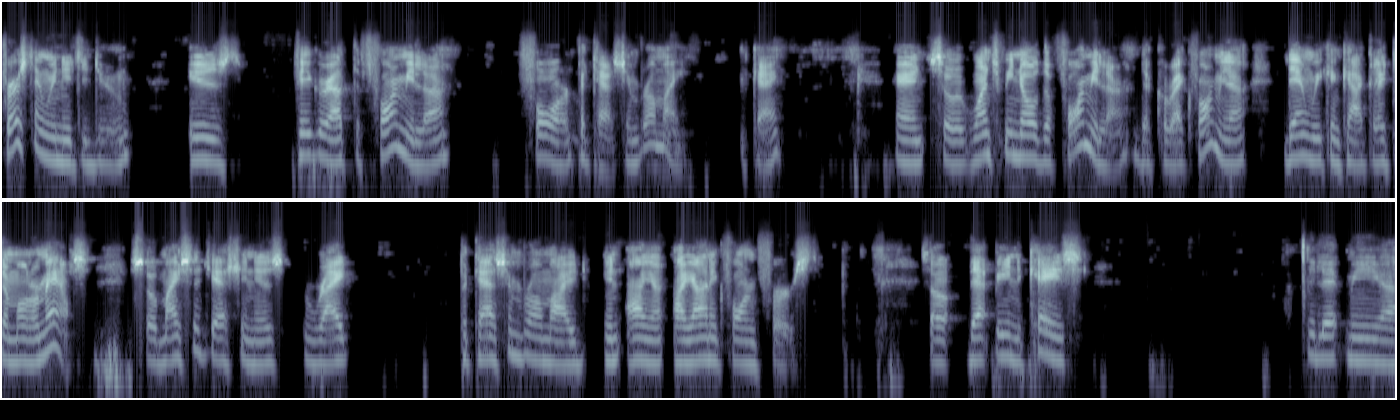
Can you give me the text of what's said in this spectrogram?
first thing we need to do is figure out the formula for potassium bromide. Okay. And so once we know the formula, the correct formula, then we can calculate the molar mass. So my suggestion is write potassium bromide in ion, ionic form first. So that being the case, let me uh,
